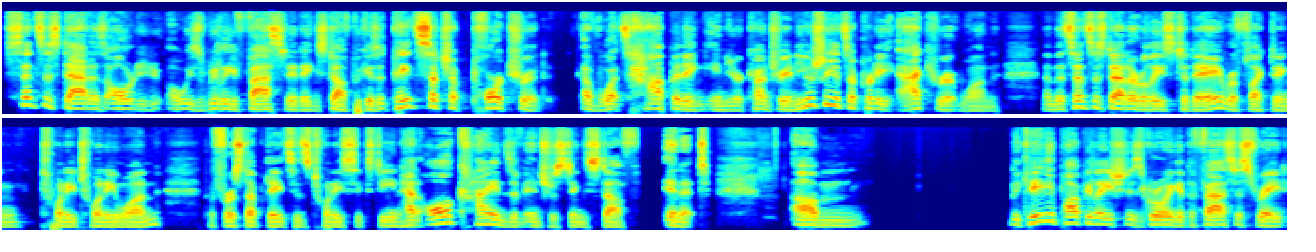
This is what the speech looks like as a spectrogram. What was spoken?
Census data is already always really fascinating stuff because it paints such a portrait of what's happening in your country. And usually it's a pretty accurate one. And the census data released today, reflecting 2021, the first update since 2016, had all kinds of interesting stuff in it. Um, the Canadian population is growing at the fastest rate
